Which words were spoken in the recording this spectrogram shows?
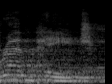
Rampage.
